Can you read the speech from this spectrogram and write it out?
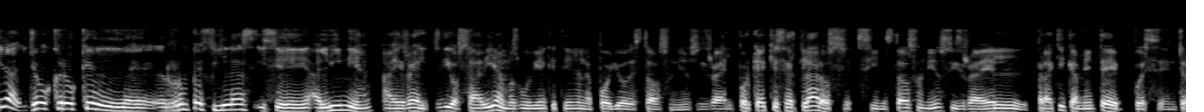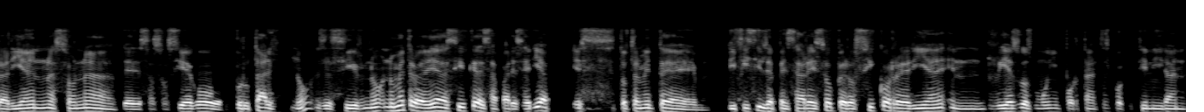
Mira, yo creo que le rompe filas y se alinea a Israel. Digo, sabíamos muy bien que tiene el apoyo de Estados Unidos e Israel, porque hay que ser claros, sin Estados Unidos, Israel prácticamente pues entraría en una zona de desasosiego brutal, ¿no? Es decir, no, no me atrevería a decir que desaparecería. Es totalmente difícil de pensar eso, pero sí correría en riesgos muy importantes porque tiene Irán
